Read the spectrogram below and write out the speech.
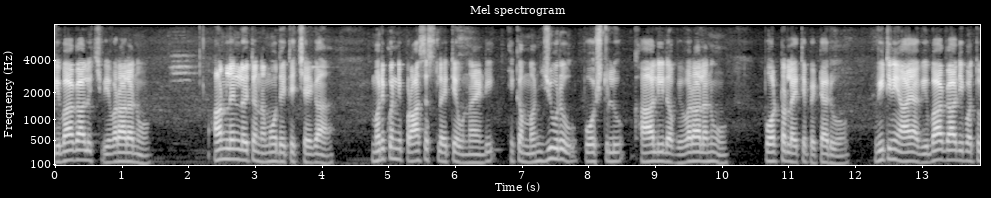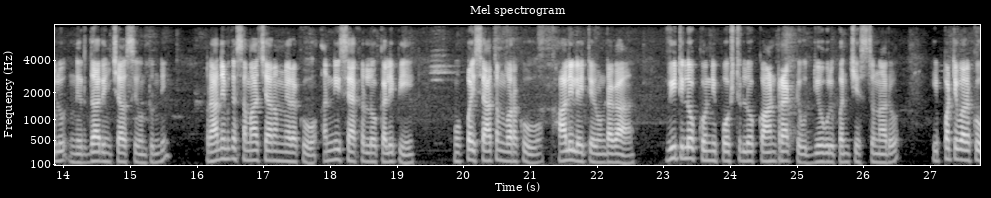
విభాగాలు వివరాలను ఆన్లైన్లో అయితే నమోదైతే చేయగా మరికొన్ని ప్రాసెస్లు అయితే ఉన్నాయండి. ఇక మంజూరు పోస్టులు ఖాళీల వివరాలను పోర్టల్ అయితే పెట్టారు. వీటిని ఆయా విభాగాధిపతులు నిర్ధారించాల్సి ఉంటుంది. ప్రాథమిక సమాచారం మేరకు అన్ని శాఖల్లో కలిపి ముప్పై శాతం వరకు ఖాళీలు అయితే ఉండగా వీటిలో కొన్ని పోస్టుల్లో కాంట్రాక్ట్ ఉద్యోగులు పనిచేస్తున్నారు. ఇప్పటి వరకు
